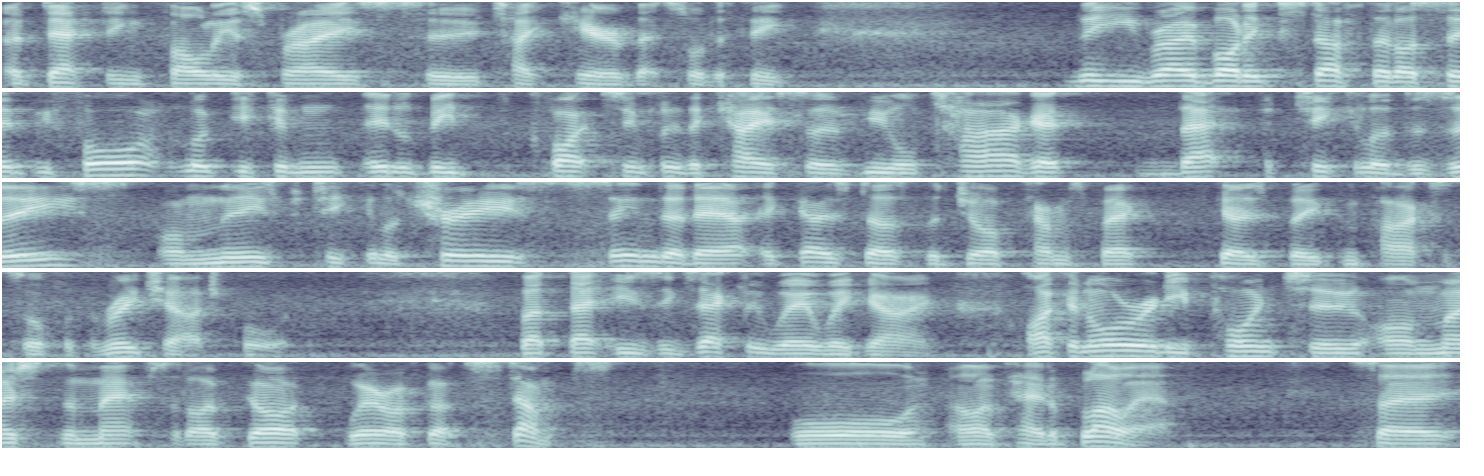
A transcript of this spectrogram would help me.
adapting foliar sprays to take care of that sort of thing. The robotic stuff that I said before, look, you can, it'll be quite simply the case of you'll target that particular disease on these particular trees, send it out, it goes, does the job, comes back, goes beep and parks itself at the recharge port. but that is exactly where we're going. I can already point to on most of the maps that I've got where I've got stumps or I've had a blowout. So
